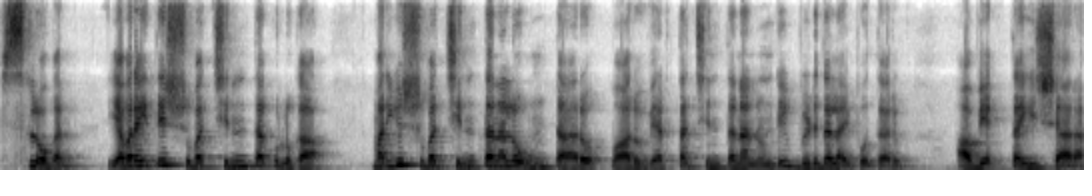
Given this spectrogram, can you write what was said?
స్లోగన్ ఎవరైతే శుభ చింతకులుగా మరియు శుభ చింతనలో ఉంటారో వారు వ్యర్థ చింతన నుండి విడుదలైపోతారు. అవ్యక్త ఇషారా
